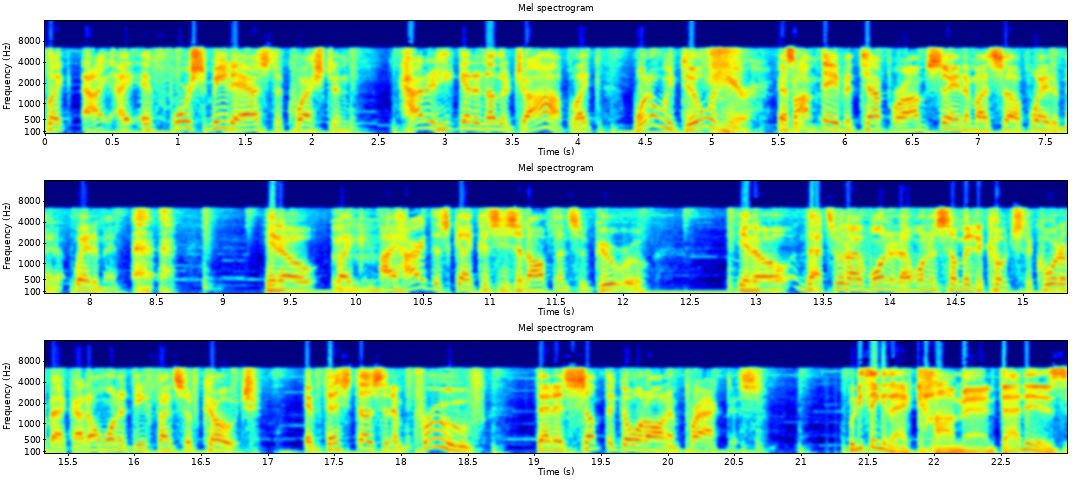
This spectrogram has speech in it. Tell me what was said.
Like, I, I it forced me to ask the question. How did he get another job? Like, what are we doing here? If I'm David Tepper, I'm saying to myself, wait a minute, wait a minute. you know, like mm-hmm. I hired this guy because he's an offensive guru. You know, that's what I wanted. I wanted somebody to coach the quarterback. I don't want a defensive coach. If this doesn't improve, then it's something going on in practice. What do you think of that comment? That is,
